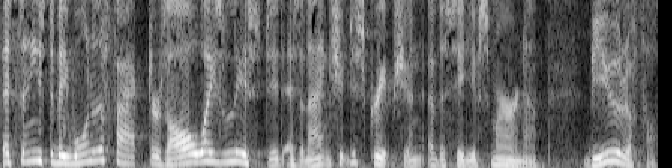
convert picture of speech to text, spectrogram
That seems to be one of the factors always listed as an ancient description of the city of Smyrna. Beautiful.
